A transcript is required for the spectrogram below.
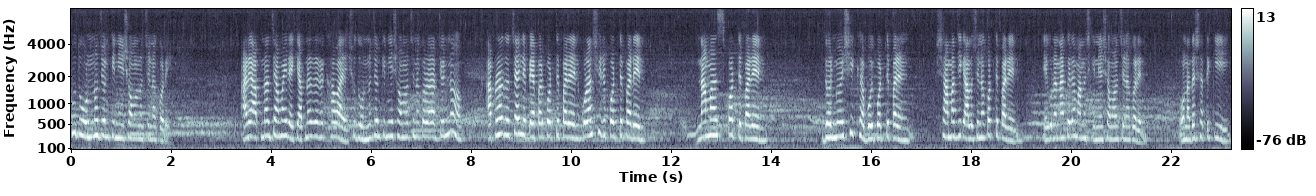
শুধু অন্যজনকে নিয়ে সমালোচনা করে। আরে আপনার জামাইরা কি আপনারা খাওয়ায় শুধু অন্যজনকে নিয়ে সমালোচনা করার জন্য? আপনারা তো চাইলে পেপার পড়তে পারেন, কোরআন শরীফ পড়তে পারেন, নামাজ পড়তে পারেন, ধর্মীয় শিক্ষা, বই পড়তে পারেন, সামাজিক আলোচনা করতে পারেন, এগুলো না করে মানুষকে নিয়ে সমালোচনা করেন। ওনাদের সাথে কি?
